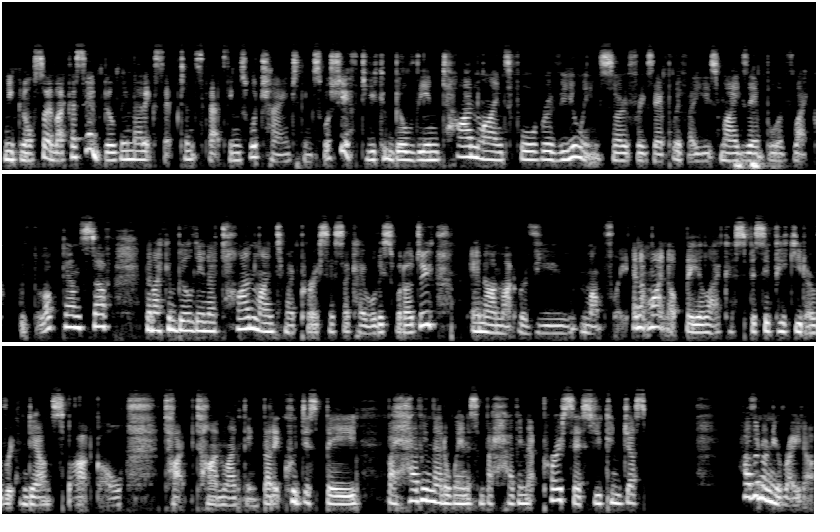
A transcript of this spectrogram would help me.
And you can also like i said build in that acceptance that things will change things will shift. You can build in timelines for reviewing. So for example if i use my example of like with the lockdown stuff then i can build in a timeline to my process okay well this is what I'll do and i might review monthly and it might not be like a specific you know written down smart goal type timeline thing but it could just be by having that awareness and by having that process you can just have it on your radar,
